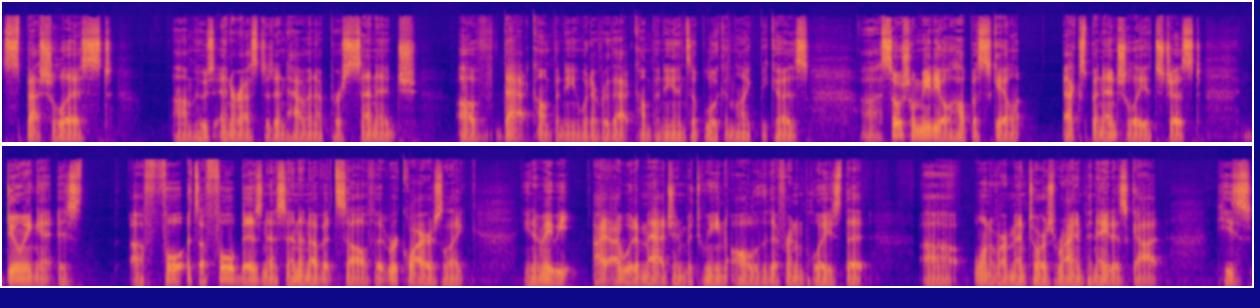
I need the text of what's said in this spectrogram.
specialist um, who's interested in having a percentage of that company, whatever that company ends up looking like, because uh, social media will help us scale exponentially. It's just doing it is a full it's a full business in and of itself. It requires like, you know, maybe I, I would imagine between all of the different employees that uh, one of our mentors, Ryan Pineda's got, he's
